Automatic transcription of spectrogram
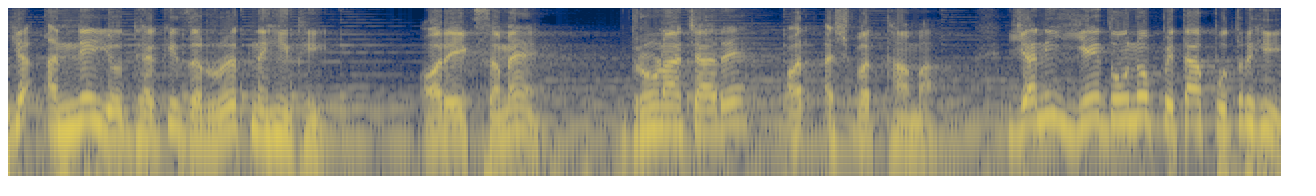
या अन्य योद्धा की ज़रूरत नहीं थी। और एक समय, द्रोणाचार्य और अश्वत्थामा, यानी ये दोनों पिता पुत्र ही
